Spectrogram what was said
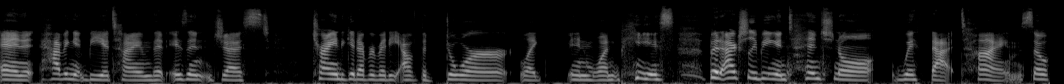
and having it be a time that isn't just trying to get everybody out the door like in one piece but actually being intentional with that time. So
